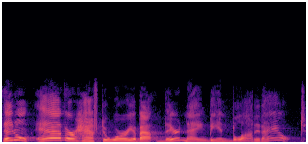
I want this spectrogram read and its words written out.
they don't ever have to worry about their name being blotted out.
